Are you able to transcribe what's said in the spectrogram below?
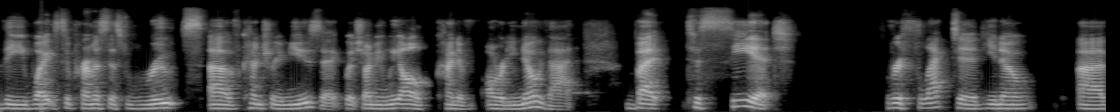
the white supremacist roots of country music which i mean we all kind of already know that but to see it reflected you know uh,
